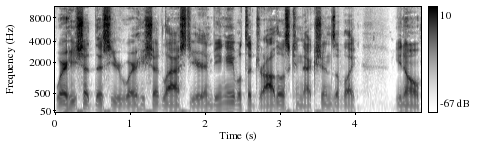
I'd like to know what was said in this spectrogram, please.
where he shed this year where he shed last year and being able to draw those connections of like you know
